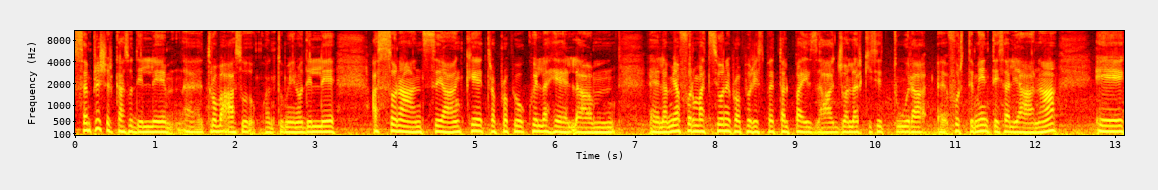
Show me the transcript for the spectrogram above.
sempre cercato delle, eh, trovato quantomeno delle assonanze anche tra proprio quella che è la, eh, la mia formazione proprio rispetto al paesaggio, all'architettura eh, fortemente italiana e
